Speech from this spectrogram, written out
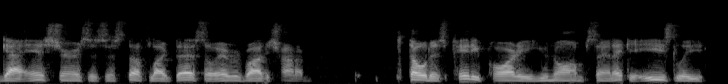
got insurances and stuff like that. So everybody's trying to throw this pity party. You know what I'm saying? They could easily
